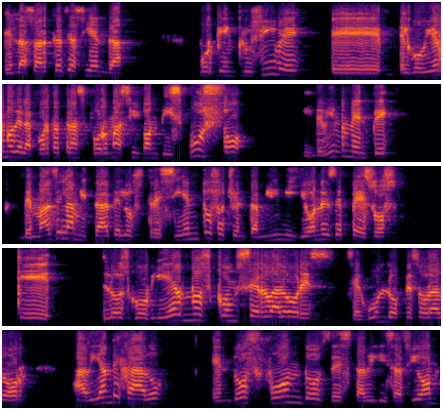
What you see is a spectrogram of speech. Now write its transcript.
en las arcas de Hacienda porque inclusive eh, el gobierno de la Cuarta Transformación dispuso indebidamente de más de la mitad de los 380 mil millones de pesos que los gobiernos conservadores, según López Obrador, habían dejado en dos fondos de estabilización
